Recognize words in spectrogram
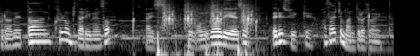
그럼 일단 클론 기다리면서 나이스. 그 원거리에서 때릴 수 있게 화살 좀 만들어줘야겠다.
